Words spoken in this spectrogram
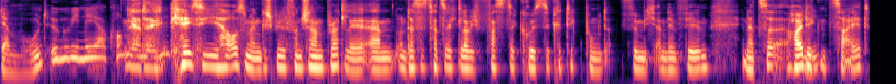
der Mond irgendwie näher kommt? Ja, der Casey Houseman, gespielt von Sean Bradley. Ähm, und das ist tatsächlich, glaube ich, fast der größte Kritikpunkt für mich an dem Film. In der heutigen mhm. Zeit,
